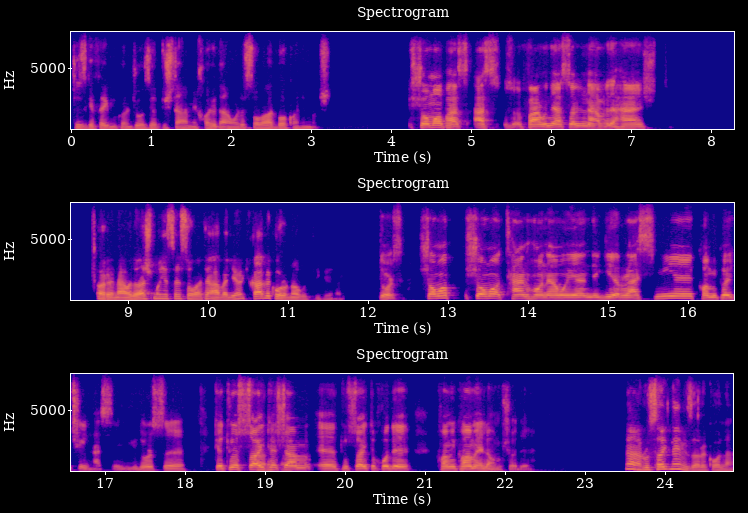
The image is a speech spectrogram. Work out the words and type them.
چیزی که فکر می‌کنه جزئیات بیشتر می‌خوای در مورد صحبت بکنیم باش. شما پس از فرمودی از سال 98 آره 98 ما یه سری صحبت اولیه که قبل کرونا بود دیگه. درست. شما شما تنها نمایندگی رسمی کامیکای چین هستین دیگه درسته؟ که تو سایتش آره، هم تو سایت خود کامیکا هم اعلام شده. نه رو سایت نمی‌ذاره کلا.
